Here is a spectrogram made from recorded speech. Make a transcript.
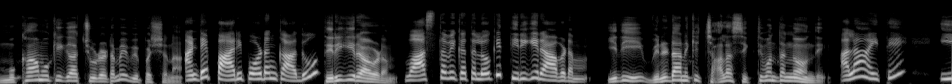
ముఖాముఖిగా చూడటమే విపశ్యన అంటే పారిపోవడం కాదు తిరిగి రావడం. వాస్తవికతలోకి తిరిగి రావడం. ఇది వినడానికి చాలా శక్తివంతంగా ఉంది. అలా అయితే ఈ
